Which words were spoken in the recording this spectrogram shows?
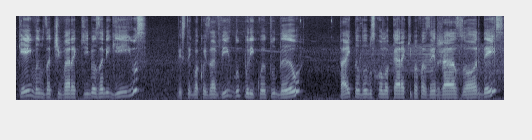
Ok, vamos ativar aqui, meus amiguinhos. Ver se tem alguma coisa vindo. Por enquanto não. Tá, então vamos colocar aqui para fazer já as ordens.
